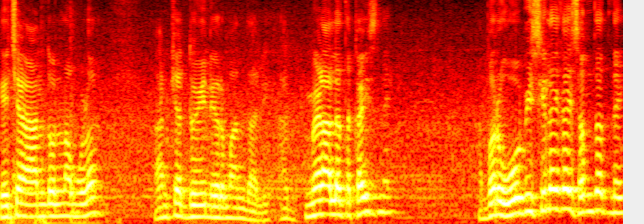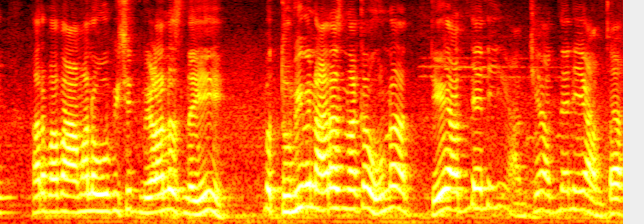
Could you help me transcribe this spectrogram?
याच्या आंदोलनामुळं आमच्या दुई निर्माण झाली. मिळालं तर काहीच नाही. बरं ओबीसीलाही काही समजत नाही. अरे बाबा आम्हाला ओबीसीत मिळालंच नाही. मग तुम्ही बी नाराज नका होऊ ना. ते अज्ञानी आमचे अज्ञानी आमचा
